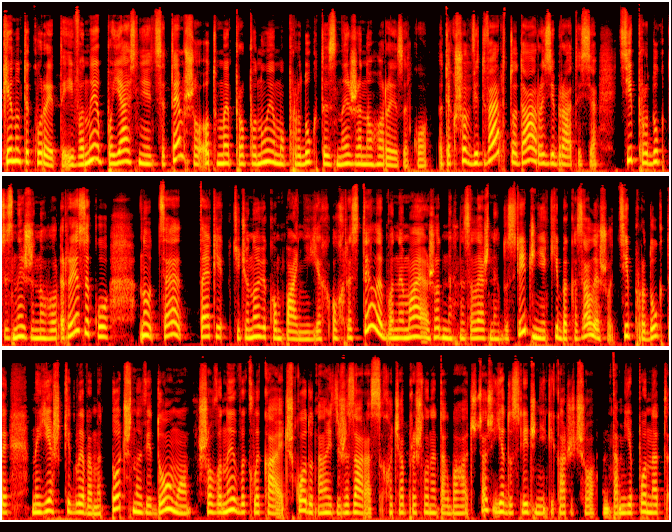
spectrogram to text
кинути курити. І вони пояснюються тим, що от ми пропонуємо продукти зниженого ризику. От якщо відверто да, розібратися, ці продукти зниженого ризику, ну це так як тютюнові компанії їх охрестили, бо немає жодних незалежних досліджень, які би казали, що ці продукти не є шкідливими. Точно відомо, що вони викликають шкоду. Навіть вже зараз, хоча пройшло не так багато часу, є дослідження, які кажуть, що там є понад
